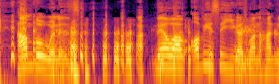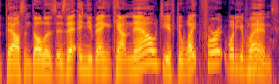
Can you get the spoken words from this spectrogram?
humble winners. now, um, obviously, you guys won the hundred thousand dollars. Is that in your bank account now? Do you have to wait for it? What are your plans?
